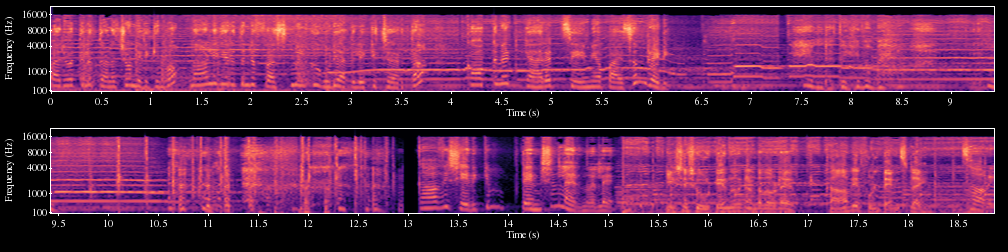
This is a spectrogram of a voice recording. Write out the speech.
പരുവത്തിൽ തിളച്ചുകൊണ്ടിരിക്കുമ്പോൾ നാളികേരത്തിന്റെ ഫസ്റ്റ് മിൽക്ക് കൂടി അതിലേക്ക് ചേർത്ത coconut carrot semiya payasam ready എന്റെ ദൈവമേ. കാവ്യ ശരിക്കും ടെൻഷനിലായിരുന്നു അല്ലേ? ഇഷ ഷൂട്ട് ചെയ്യുന്നത് കണ്ടതോടെ കാവ്യ ഫുൾ ടെൻസ്ഡായി സോറി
